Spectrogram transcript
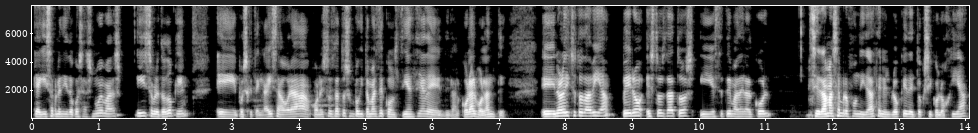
que hayáis aprendido cosas nuevas y sobre todo que, eh, pues que tengáis ahora con estos datos un poquito más de conciencia del alcohol al volante. Eh, no lo he dicho todavía, pero estos datos y este tema del alcohol se da más en profundidad en el bloque de toxicología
